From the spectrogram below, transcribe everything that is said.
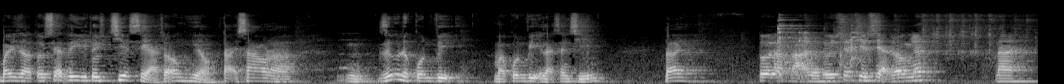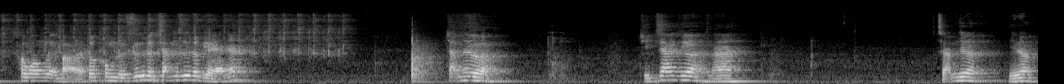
bây giờ tôi sẽ đi, tôi chia sẻ cho ông hiểu tại sao là ừ, giữ được quân vị mà quân vị là xanh chín. Đây, tôi làm lại rồi tôi sẽ chia sẻ cho ông nhé. Này, không ông lại bảo là tôi không được giữ được chẵn giữ được lẻ nhé chẵn thừa chính xác chưa? Này. Chẵn chưa? Nhìn không?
